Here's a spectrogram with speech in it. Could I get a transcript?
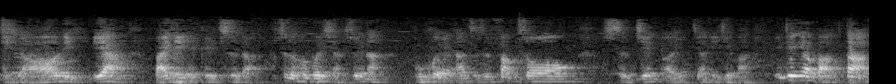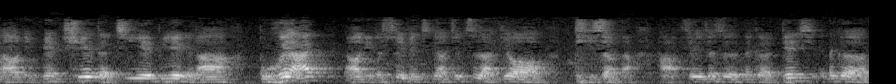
调理量，白天也可以吃的，吃了会不会想睡呢？不会，它只是放松神经而已，这样理解吗？一定要把大脑里面缺的 GABA 给它补回来，然后你的睡眠质量就自然就提升了。好，所以这是那个癫痫那个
